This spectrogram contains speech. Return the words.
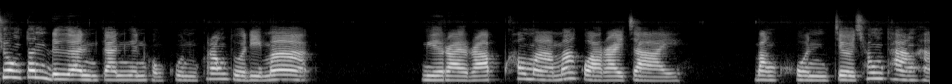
ช่วงต้นเดือนการเงินของคุณคล่องตัวดีมาก มีรายรับเข้ามามากกว่ารายจ่าย บางคนเจอช่องทางหา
